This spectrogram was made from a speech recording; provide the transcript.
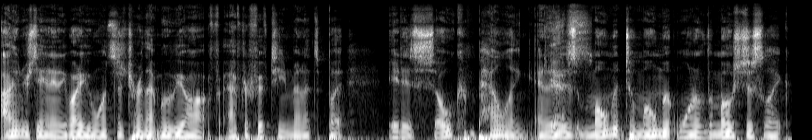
i understand anybody who wants to turn that movie off after 15 minutes but it is so compelling and it is moment to moment one of the most just like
